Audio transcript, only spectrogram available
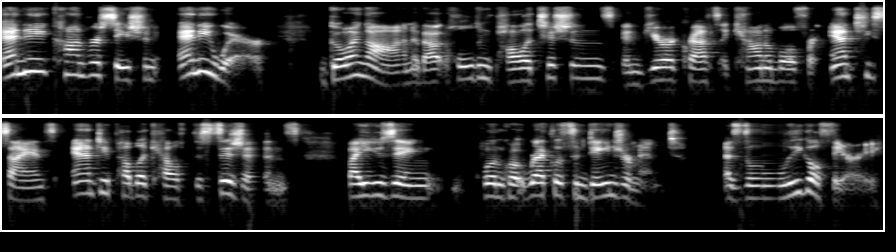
Any conversation anywhere going on about holding politicians and bureaucrats accountable for anti-science, anti-public health decisions by using "quote unquote" reckless endangerment as a legal theory?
